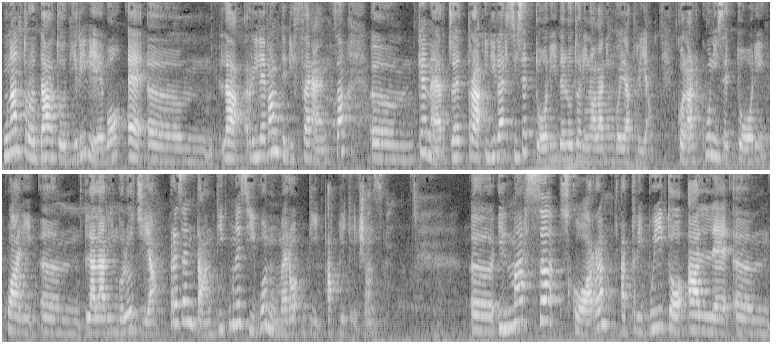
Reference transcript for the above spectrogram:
Un altro dato di rilievo è ehm, la rilevante differenza ehm, che emerge tra i diversi settori dell'otorino-laringoiatria con alcuni settori, quali ehm, la laringologia, presentanti un esiguo numero di applications. Uh, il Mars Score, attribuito alle um,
